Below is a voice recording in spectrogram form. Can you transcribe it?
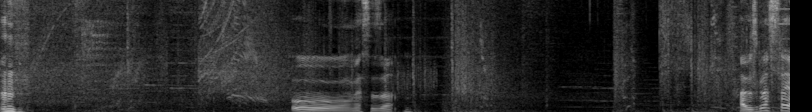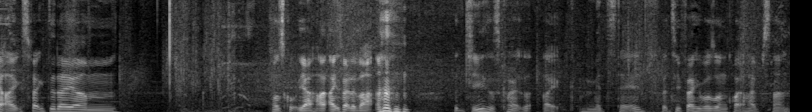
Ooh, misses it. I was gonna say I expected a um. What's called? Yeah, I, I expected that. but Jesus Christ, like mid stage. But to be fair, he was on quite a high percent.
